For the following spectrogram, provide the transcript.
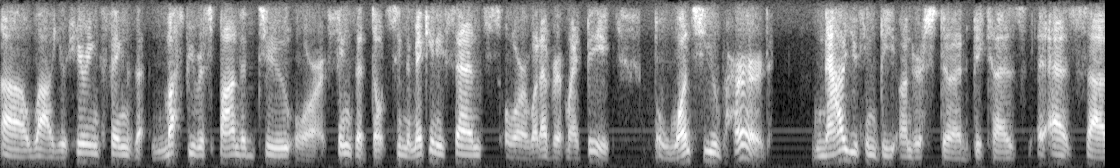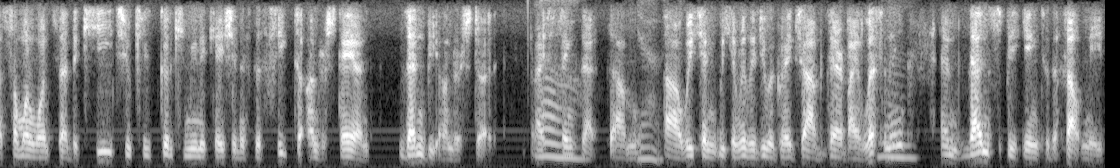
uh, while you're hearing things that must be responded to or things that don't seem to make any sense or whatever it might be. But once you've heard, now you can be understood because, as uh, someone once said, the key to good communication is to seek to understand, then be understood. And oh, I think that um, yes. uh, we can we can really do a great job there by listening mm. and then speaking to the felt need.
